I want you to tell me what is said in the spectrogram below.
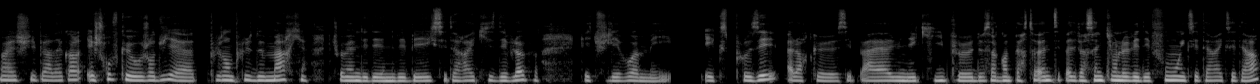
Ouais, je suis hyper d'accord. Et je trouve qu'aujourd'hui, il y a de plus en plus de marques, tu vois, même des DNVB, etc., qui se développent et tu les vois, mais exploser, alors que c'est pas une équipe de 50 personnes, c'est pas des personnes qui ont levé des fonds, etc., etc.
